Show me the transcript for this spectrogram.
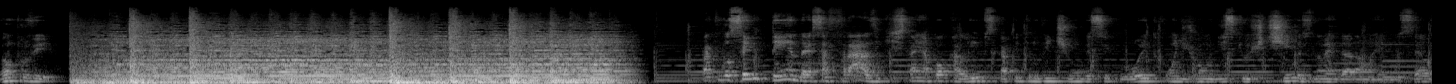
Vamos pro vídeo. Que você entenda essa frase que está em Apocalipse, capítulo 21, versículo 8, onde João diz que os tímidos não herdarão o reino dos céus,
